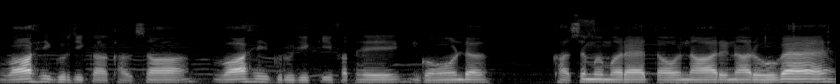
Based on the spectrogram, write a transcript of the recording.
ਵਾਹਿਗੁਰੂ ਜੀ ਕਾ ਖਾਲਸਾ, ਵਾਹਿਗੁਰੂ ਜੀ ਕੀ ਫਤਿਹ। ਗੋਂਡ, ਖਸਮ ਮਰੈ ਤਉ ਨਾਰ ਨ ਰੋਵੈ,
